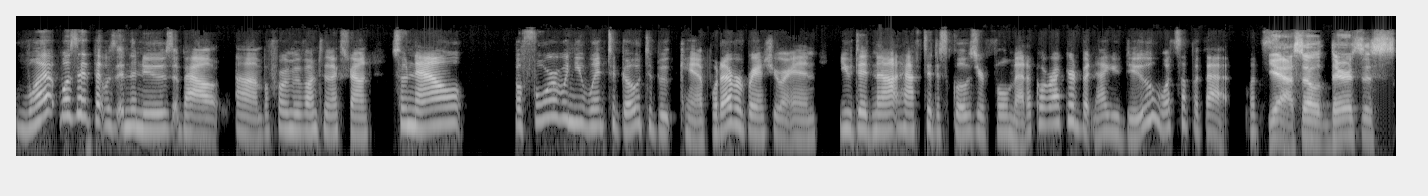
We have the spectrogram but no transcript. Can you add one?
what was it that was in the news about um, before we move on to the next round? So now, before when you went to go to boot camp, whatever branch you were in, you did not have to disclose your full medical record, but now you do. What's up with that? What's Yeah, so there's this.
